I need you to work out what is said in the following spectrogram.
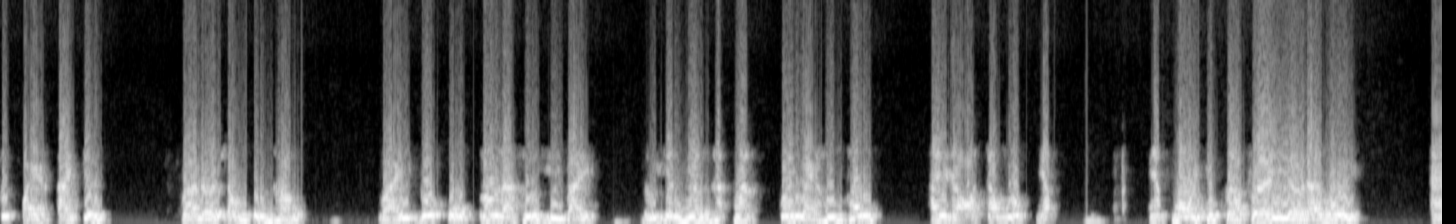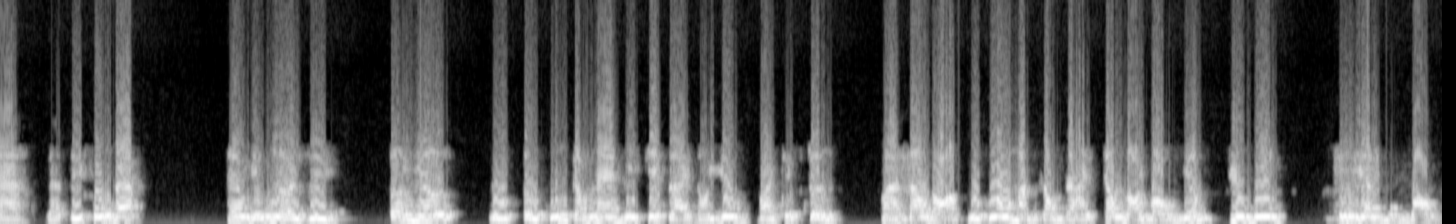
sức khỏe, tài chính và đời sống tinh thần. Vậy rốt cuộc nó là thứ gì vậy? Nữ doanh nhân thắc mắc với vẻ hứng thú, thấy rõ trong lúc nhấp nhấp môi chút cà phê giờ đã nguội. À, đã tỷ phú đáp, theo những lời gì? Tớ nhớ được từ cuốn cẩm nang ghi chép lại nội dung bài thuyết trình, mà sau đó được lưu hành rộng rãi trong nội bộ nhóm chuyên viên kinh doanh hàng đầu.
